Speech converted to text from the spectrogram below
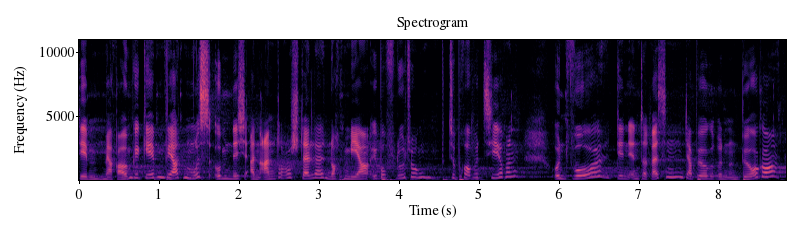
dem mehr Raum gegeben werden muss, um nicht an anderer Stelle noch mehr Überflutung zu provozieren und wo den Interessen der Bürgerinnen und Bürger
